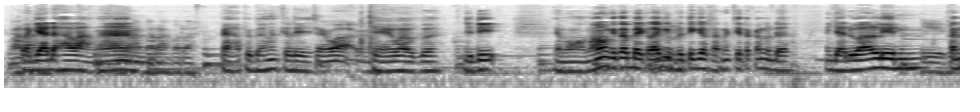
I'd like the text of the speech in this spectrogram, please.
Parah. lagi ada halangan. Parah, parah. PHP banget kali. ya. Cewa. Kecewa gue. Jadi ya mau nggak mau kita baik lagi bertiga karena kita kan udah ngejadwalin Iya, kan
